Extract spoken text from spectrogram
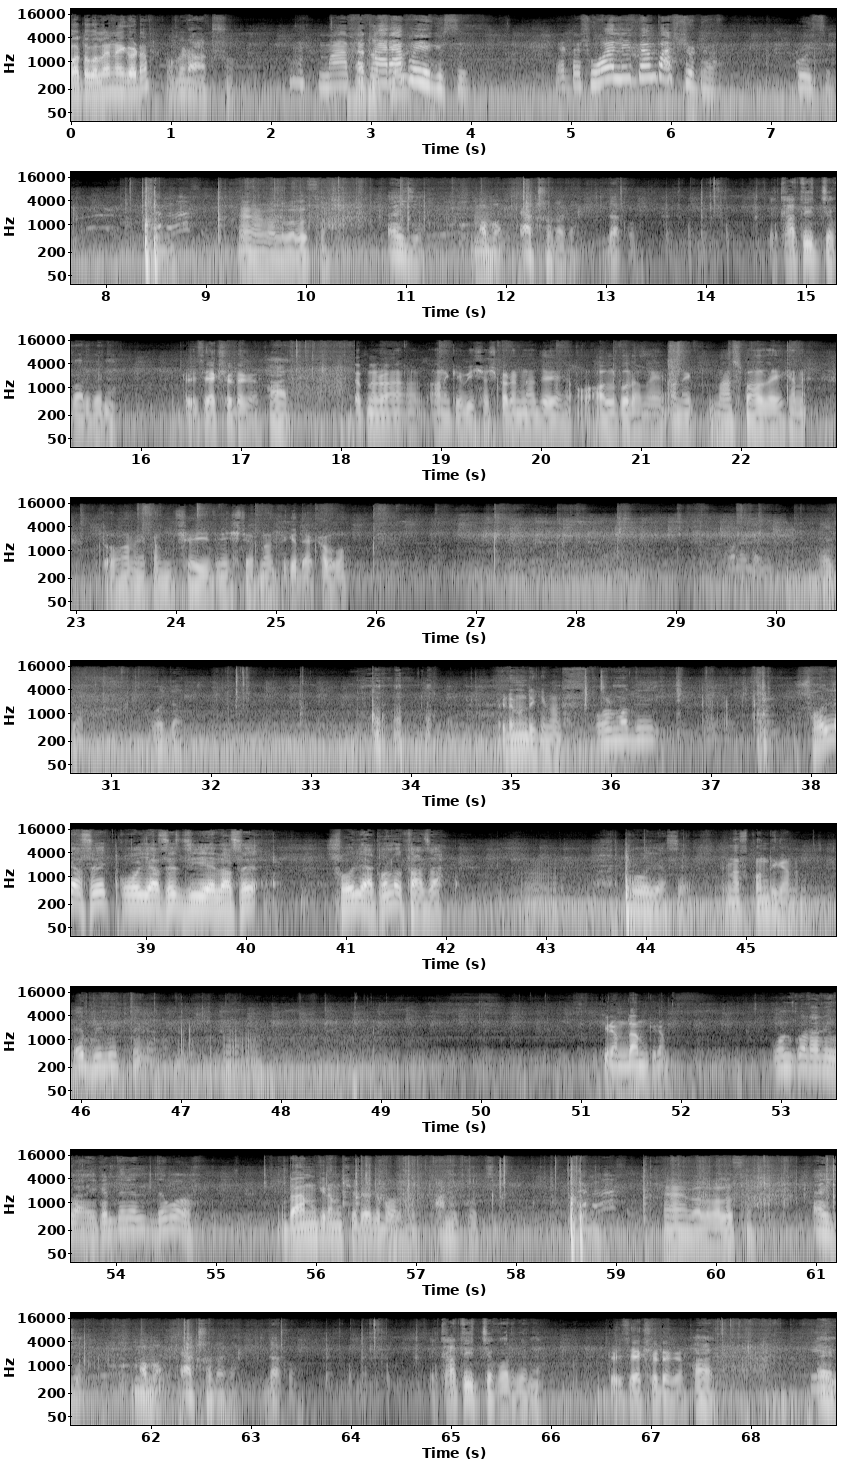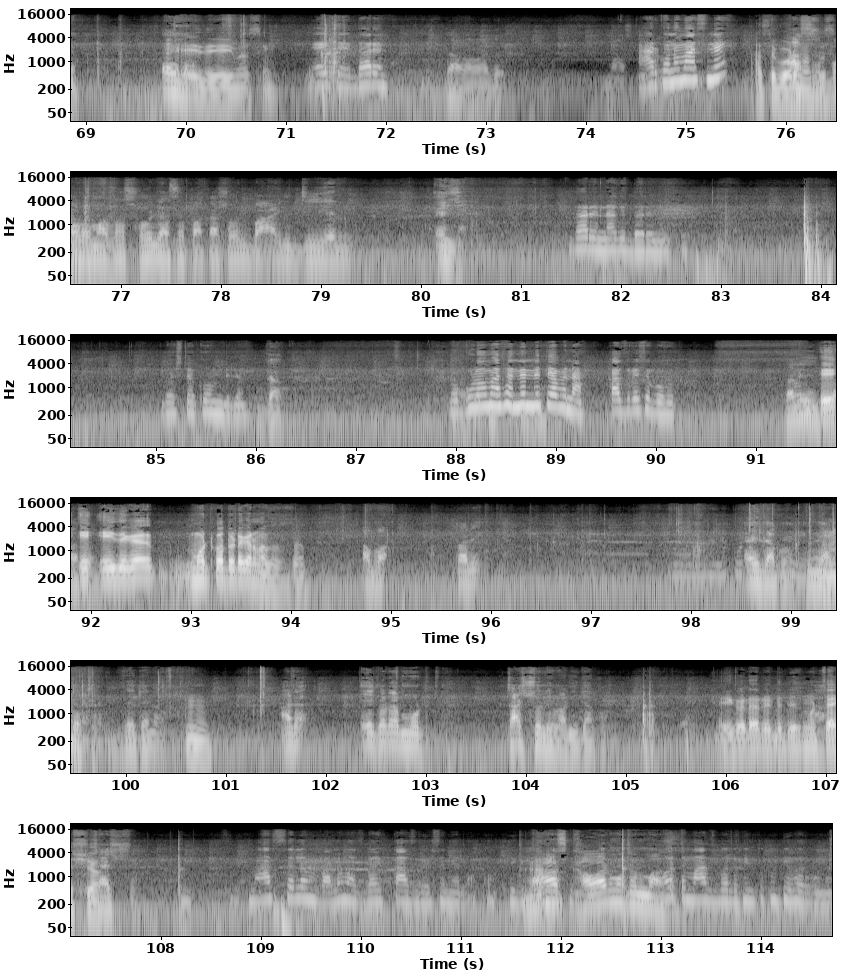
কত করলেন এই কটা ওটা আটশো। মাথা খারাপ হয়ে গেছে। একটা সোয়ালির দাম পাঁচশো টাকা কইছে। হ্যাঁ ভালো ভালো এই যে আবার একশো টাকা দেখো। খাতে ইচ্ছে করবে না। এটা হচ্ছে একশো টাকা? হ্যাঁ। আপনারা অনেকে বিশ্বাস করেন না যে অল্প দামে অনেক মাছ পাওয়া যায় এখানে। তো আমি এখন সেই জিনিসটা আপনাদেরকে দেখাবো। এটার মধ্যে কি মাছ? ওর মধ্যে শৈল আছে কই আছে জিএল আছে শৈল এখনও তাজা। কই আছে? মাছ কোন থেকে আনেন? এই বিলির থেকে। কিরাম দাম কিরাম? কোন কটা নিবা? এখান থেকে দেবো? দাম কিরাম সেটা আগে বল। আমি করছি। হ্যাঁ ভালো ভালো তো। এই যে আবার একশো টাকা দেখো। খাতে ইচ্ছে করবে না। এটা হচ্ছে একশো টাকা। হ্যাঁ। এই না এই যে এই মাছই এই যে ধরেন। দাঁড়াও আগে আর কোনো মাছ নেই? আছে বড় মাছ আছে আছে। বড় মাছ আছে শৈল আছে পাকা শৈল বাইন জিএল এই যে। ধরেন আগে ধরেন দশটা কম দিলাম। ও গুঁড়ো মাছ আনেন নিতে হবে না কাজ রয়েছে বহুত। এই জায়গায় মোট কত টাকার মাছ আছে আবার তাহলে এই দেখো তুমি আগে দেখে নাও। আর এই কটা মোট চারশো লেবানি দেখো। এই কটা মোট চারশো। চারশো। মাছ ছিলাম ভালো মাছ ভাই কাজ রয়েছে মেলা মাছ খাওয়ার মতন মাছ। ও তো মাছ বলো কিন্তু কুটে পারব না।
